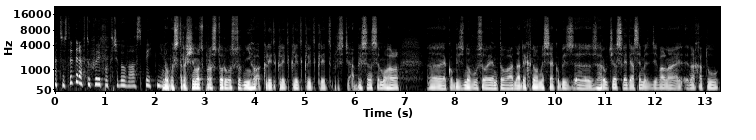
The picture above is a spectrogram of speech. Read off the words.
A co jste teda v tu chvíli potřeboval zpětně? No, bo strašně moc prostoru osobního a klid, klid, klid, klid, klid, prostě, aby jsem se mohl uh, jakoby znovu zorientovat, nadechnout, mě se jakoby z, uh, zhroutil svět. Já jsem jezdíval na, na chatu,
